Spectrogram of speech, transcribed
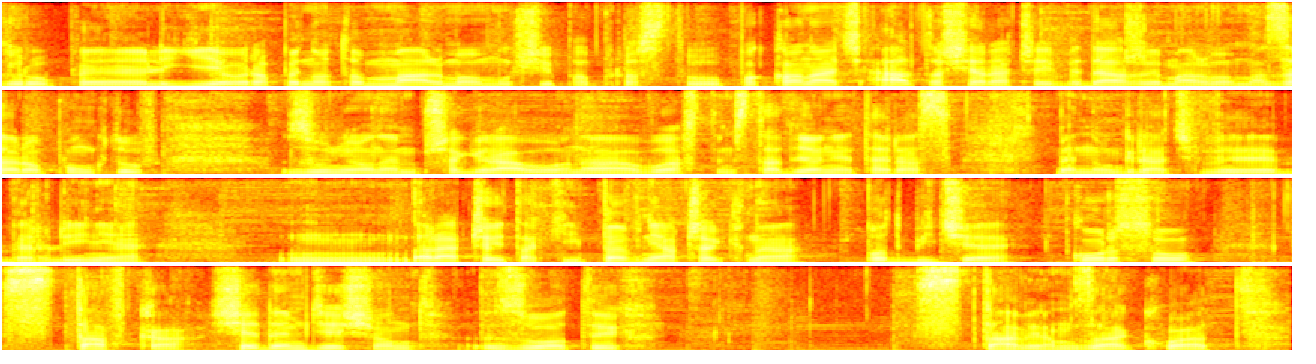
grupy Ligi Europy, no to Malmo musi po prostu pokonać, ale to się raczej wydarzy. Malmo ma 0 punktów. Z Unionem przegrało na własnym stadionie. Teraz będą grać w Berlinie. Mm, Raczej taki pewniaczek na podbicie kursu. Stawka 70 zł. Stawiam zakład.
